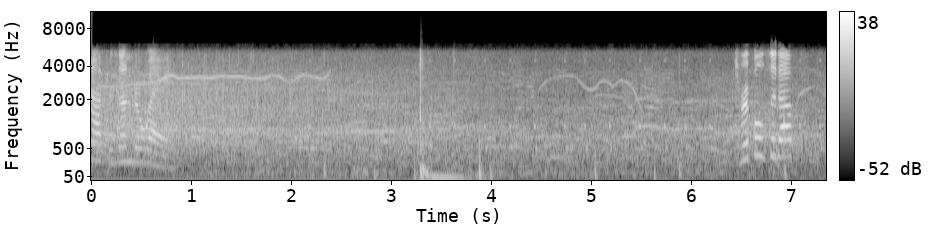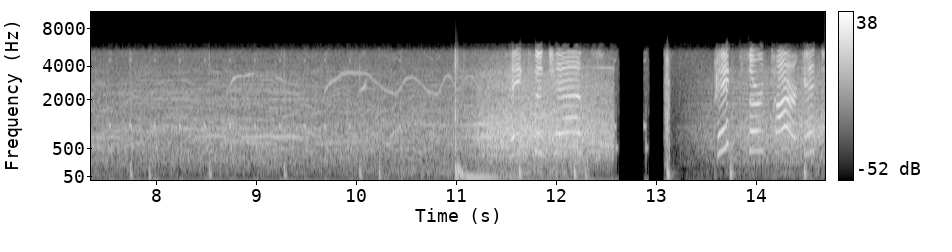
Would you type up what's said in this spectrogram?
Half is underway. Dribbles it up. Takes a chance. Picks her target.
